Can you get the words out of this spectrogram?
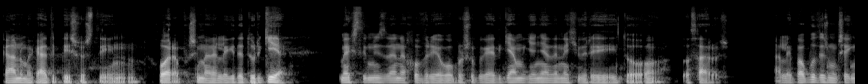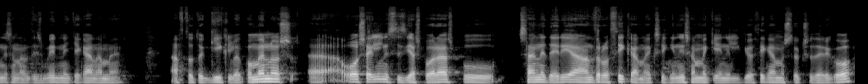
κάνουμε κάτι πίσω στην χώρα που σήμερα λέγεται Τουρκία. Μέχρι στιγμής δεν έχω βρει εγώ προσωπικά. Η δικιά μου γενιά δεν έχει βρει το, το θάρρος. Αλλά οι παππούδες μου ξεκίνησαν από τη Σμύρνη και κάναμε αυτό τον κύκλο. Επομένως, ως Έλληνες της Διασποράς που σαν εταιρεία ανδρωθήκαμε, ξεκινήσαμε και ενηλικιωθήκαμε στο εξωτερικό,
